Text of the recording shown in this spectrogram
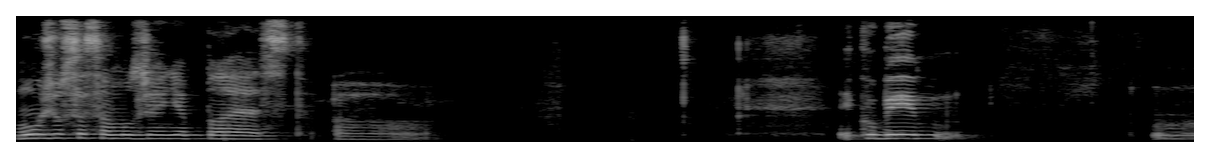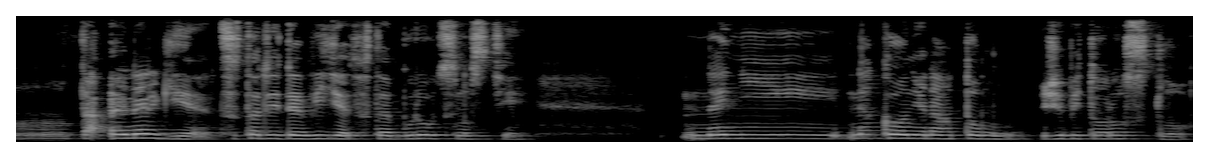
Můžu se samozřejmě plést. Uh, jakoby ta energie, co tady jde vidět v té budoucnosti, není nakloněná tomu, že by to rostlo.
